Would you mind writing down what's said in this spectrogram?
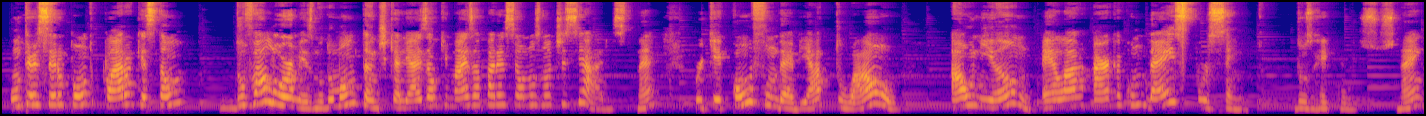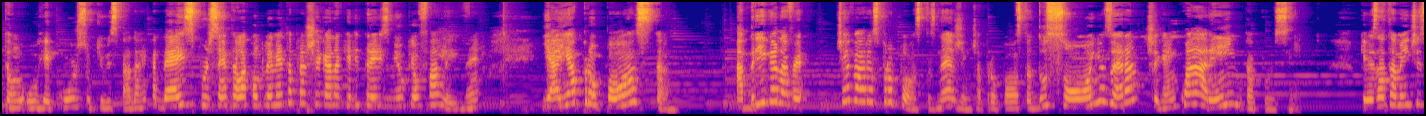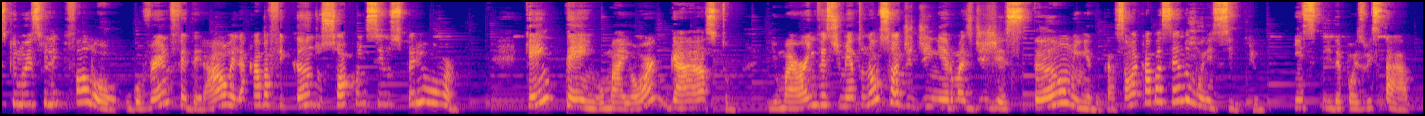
Um terceiro ponto, claro, a questão do valor mesmo, do montante, que aliás é o que mais apareceu nos noticiários, né? Porque com o Fundeb atual, a União ela arca com 10% dos recursos, né? Então, o recurso que o Estado arrecada, 10% ela complementa para chegar naquele 3 mil que eu falei, né? E aí a proposta, a briga, na verdade, tinha várias propostas, né, gente? A proposta dos sonhos era chegar em 40%. Que é exatamente isso que o Luiz Felipe falou. O governo federal, ele acaba ficando só com o ensino superior. Quem tem o maior gasto e o maior investimento, não só de dinheiro, mas de gestão em educação, acaba sendo o município e depois o Estado.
